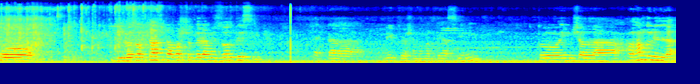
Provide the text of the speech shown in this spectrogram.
তো বিগত চারটা বছর ধরে আমি জ্বলতেছি একটা ডিপ্রেশনের মধ্যে আছি তো ইনশাল্লাহ, আলহামদুলিল্লাহ,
